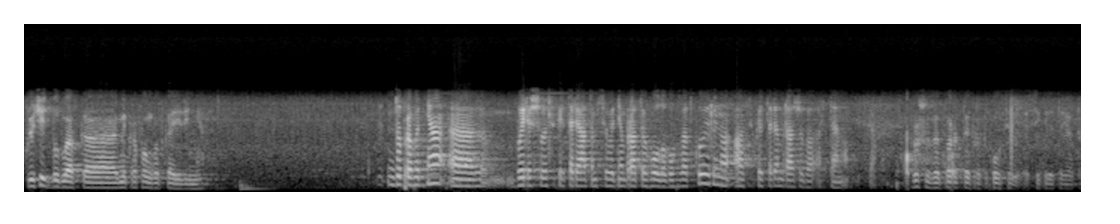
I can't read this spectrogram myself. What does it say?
Включіть, будь ласка, мікрофон Гладка Ірині. Доброго дня. Е, Вирішили секретаріатом сьогодні обрати голову Гладку Ірину, а секретарем Ражева Артема. Дякую. Прошу затвердити протокол се- секретаріату.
